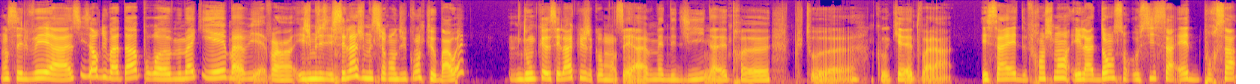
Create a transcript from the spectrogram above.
on s'est levé à 6 heures du matin pour me maquiller ma vie enfin et c'est là je me suis rendu compte que bah ouais donc euh, c'est là que j'ai commencé à mettre des jeans, à être euh, plutôt euh, coquette, voilà. Et ça aide, franchement. Et la danse aussi, ça aide pour ça.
